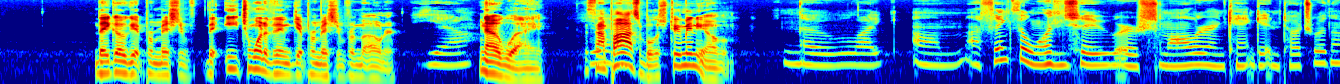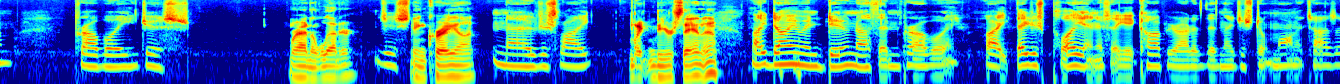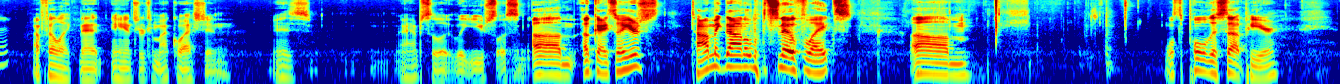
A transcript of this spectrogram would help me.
they go get permission. That each one of them get permission from the owner. yeah. No way. It's not possible. There's too many of them. No, like um, I think the ones who are smaller and can't get in touch with them, probably just Write a letter just in crayon, no, just like like dear Santa. like don't even do nothing. Probably like they just play it. And if they get copyrighted, then they just don't monetize it. I feel like that answer to my question is absolutely useless. Um, okay, so here's Tom MacDonald with snowflakes. Um, let's pull this up here.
